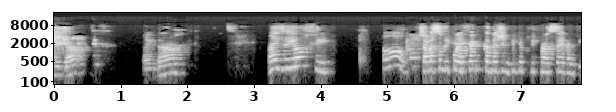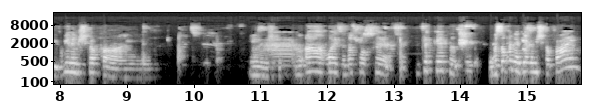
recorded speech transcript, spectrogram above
רגע, רגע. אה, איזה יופי. עכשיו עשו לי פה אפקט כזה של וידאו קליפ מה-70's, והנה משקפיים. הנה משקפיים. אה, וואי, זה משהו אחר. איזה קטע זה. ובסוף אני אגיע למשקפיים?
